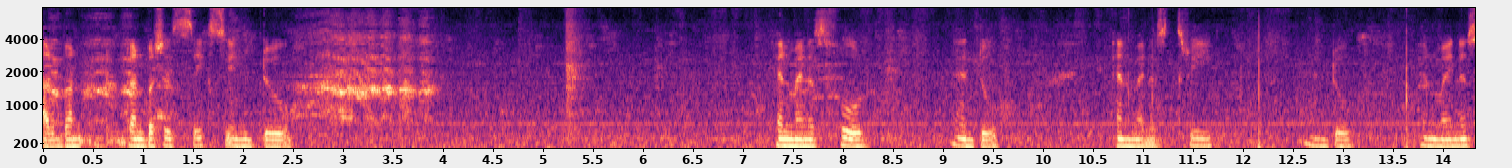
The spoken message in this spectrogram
আর বান ডান পাশে six into N minus four into N minus three into N minus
